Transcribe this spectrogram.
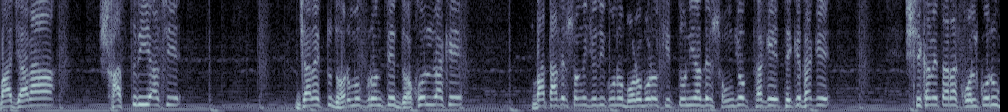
বা যারা শাস্ত্রী আছে, যারা একটু ধর্মগ্রন্থে দখল রাখে, বা তাদের সঙ্গে যদি কোনো বড় বড় কীর্তনিয়াদের সংযোগ থাকে, থেকে থাকে, সেখানে তারা কল করুক,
